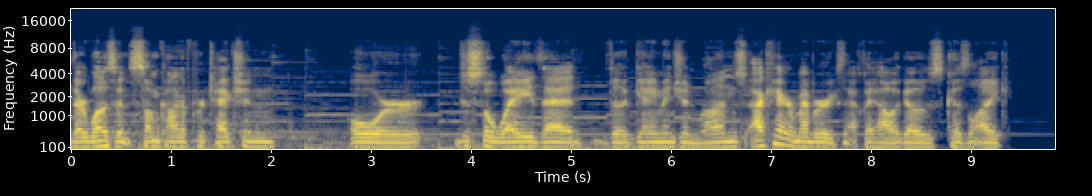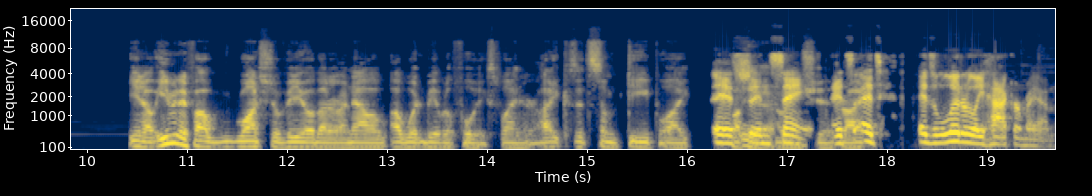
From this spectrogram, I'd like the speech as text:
there wasn't some kind of protection or just the way that the game engine runs. I can't remember exactly how it goes because like you know, even if I watched a video about it right now, I wouldn't be able to fully explain it, right? Because it's some deep, like, It's Fucking insane. shit, it's right? it's it's literally Hacker Man.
